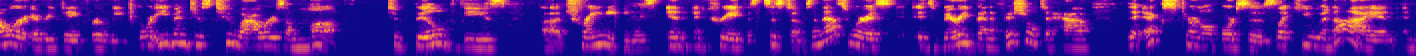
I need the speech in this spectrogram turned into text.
hour every day for a week or even just two hours a month to build these uh, trainings and, and create the systems. And that's where it's, it's very beneficial to have the external forces like you and I and, and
